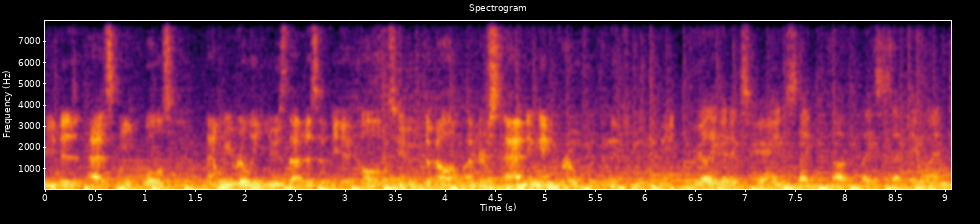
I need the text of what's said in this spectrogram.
Treated as equals, and we really use that as a vehicle to develop understanding and growth within the community. really good experience, like with all the places that they went.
